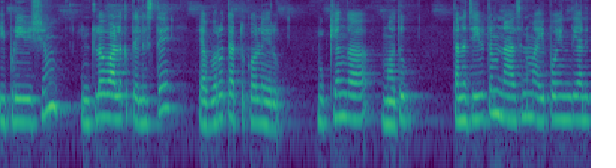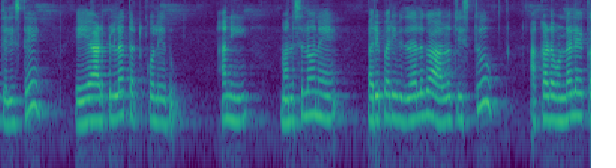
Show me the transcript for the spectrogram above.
ఇప్పుడు ఈ విషయం ఇంట్లో వాళ్ళకు తెలిస్తే ఎవ్వరూ తట్టుకోలేరు. ముఖ్యంగా మధు. తన జీవితం నాశనం అయిపోయింది అని తెలిస్తే ఏ ఆడపిల్ల తట్టుకోలేదు అని మనసులోనే పరిపరి విధాలుగా ఆలోచిస్తూ అక్కడ ఉండలేక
